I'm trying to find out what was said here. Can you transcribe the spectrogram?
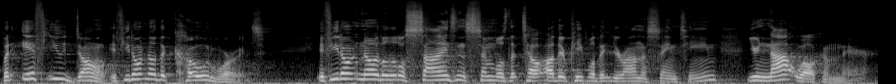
But if you don't, if you don't know the code words, if you don't know the little signs and symbols that tell other people that you're on the same team, you're not welcome there.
